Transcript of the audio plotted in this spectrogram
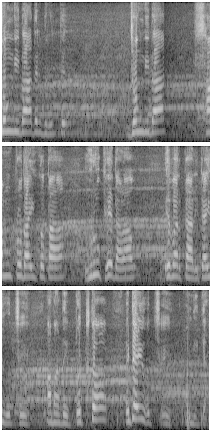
জঙ্গিবাদের বিরুদ্ধে, জঙ্গিবাদ, সাম্প্রদায়িকতা রুখে দাঁড়াও। এবারকার এটাই হচ্ছে আমাদের প্রত্যয়, এটাই হচ্ছে অঙ্গীকার।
